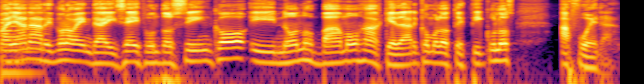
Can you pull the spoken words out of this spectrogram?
mañana, ritmo 96.5 y no nos vamos a quedar como los testículos afuera.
